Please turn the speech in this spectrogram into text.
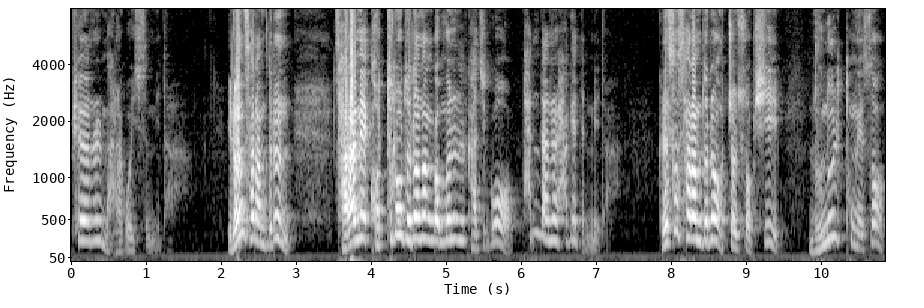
표현을 말하고 있습니다. 이런 사람들은 사람의 겉으로 드러난 것만을 가지고 판단을 하게 됩니다. 그래서 사람들은 어쩔 수 없이 눈을 통해서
